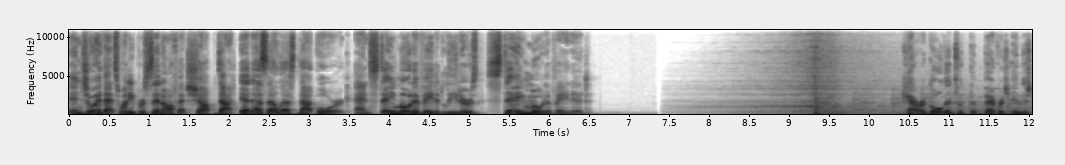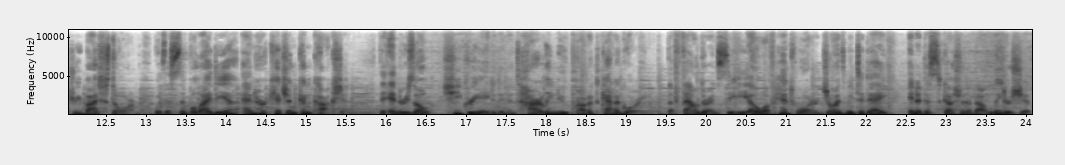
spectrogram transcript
Enjoy that 20% off at shop.nsls.org. And stay motivated, leaders. Stay motivated. Kara Goldin took the beverage industry by storm with a simple idea and her kitchen concoction. The end result, she created an entirely new product category. The founder and CEO of Hintwater joins me today in a discussion about leadership,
